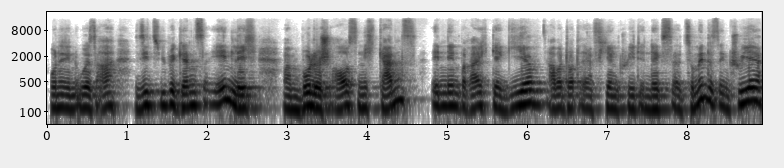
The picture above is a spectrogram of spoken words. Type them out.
und in den USA sieht es übrigens ähnlich ähm, bullisch aus, nicht ganz in den Bereich der Gier, aber dort and Creed Index äh, zumindest in, Creed,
